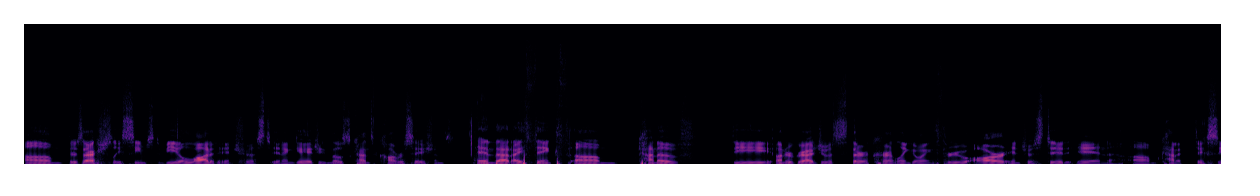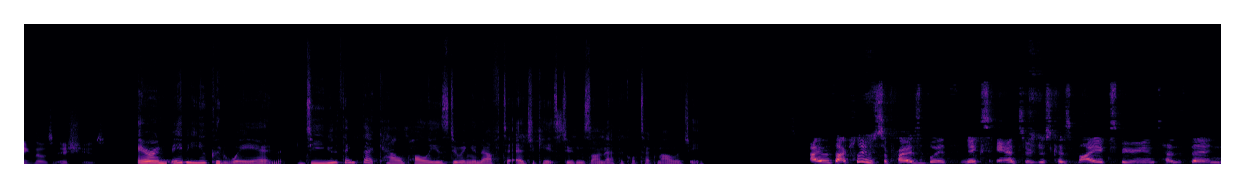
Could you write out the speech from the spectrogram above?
um, there's actually seems to be a lot of interest in engaging those kinds of conversations, and that I think um, kind of the undergraduates that are currently going through are interested in um, kind of fixing those issues. Erin, maybe you could weigh in. Do you think that Cal Poly is doing enough to educate students on ethical technology? I was actually surprised with Nick's answer just because my experience has been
